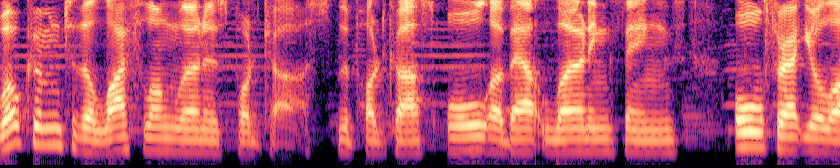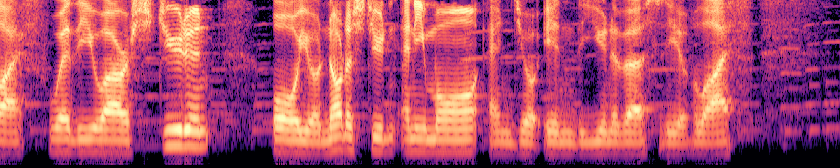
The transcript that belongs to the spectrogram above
Welcome to the Lifelong Learners Podcast, the podcast all about learning things all throughout your life, whether you are a student or you're not a student anymore and you're in the university of life.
